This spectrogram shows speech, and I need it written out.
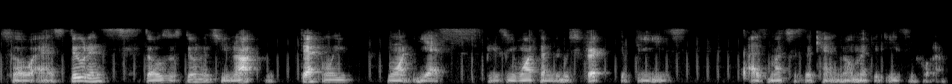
So as students, those are students, you not definitely want yes, because you want them to restrict the fees as much as they can. Don't make it easy for them.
